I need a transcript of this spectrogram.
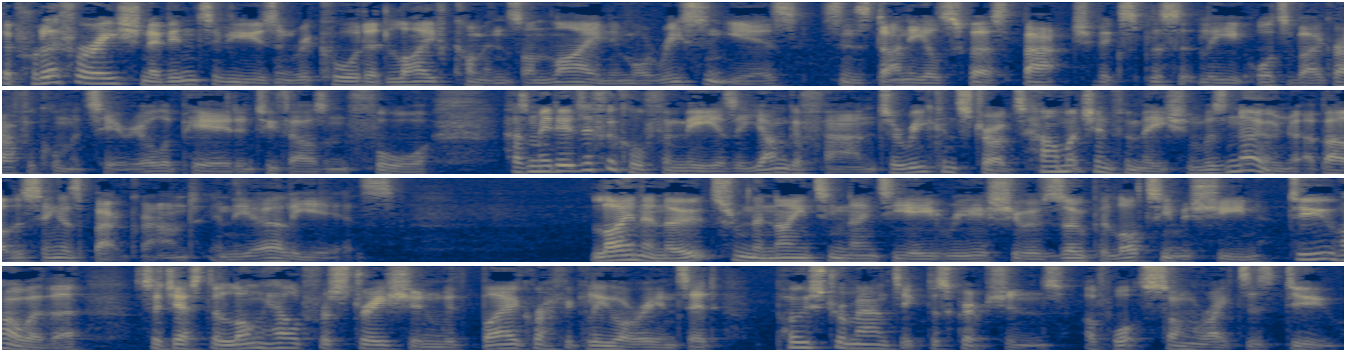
The proliferation of interviews and recorded live comments online in more recent years, since Darnielle's first batch of explicitly autobiographical material appeared in 2004, has made it difficult for me as a younger fan to reconstruct how much information was known about the singer's background in the early years. Liner notes from the 1998 reissue of Zopilote Machine do, however, suggest a long held frustration with biographically oriented, post romantic descriptions of what songwriters do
